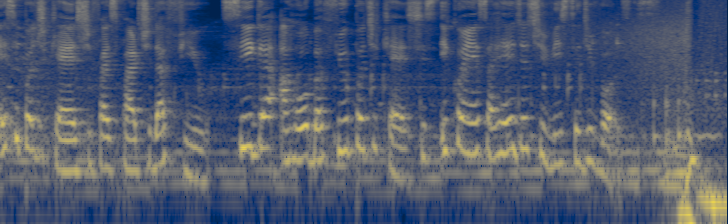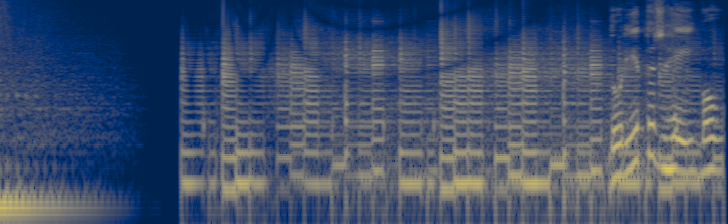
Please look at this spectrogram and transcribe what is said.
Esse podcast faz parte da FIO. Siga arroba FIO Podcasts e conheça a rede ativista de vozes. Doritos Rainbow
